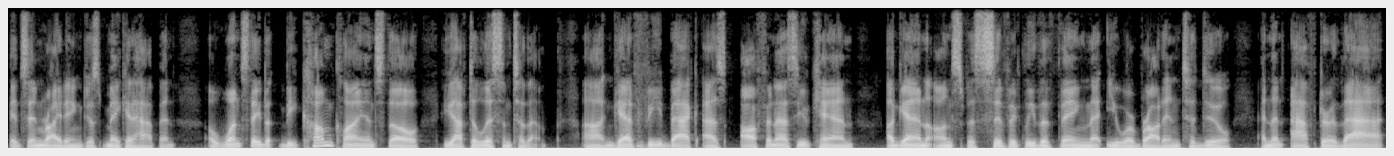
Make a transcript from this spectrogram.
it's in writing. Just make it happen. Uh, once they d- become clients, though, you have to listen to them. Uh, get mm-hmm. feedback as often as you can again on specifically the thing that you were brought in to do. And then after that,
